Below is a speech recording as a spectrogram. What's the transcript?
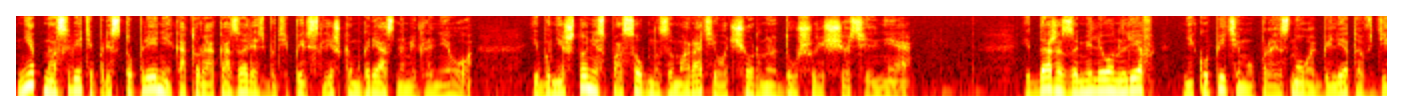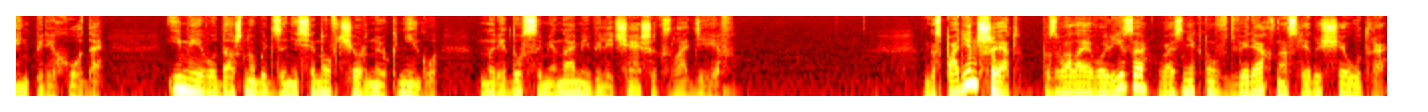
Нет на свете преступлений, которые оказались бы теперь слишком грязными для него, ибо ничто не способно заморать его черную душу еще сильнее. И даже за миллион лев не купить ему проездного билета в день перехода. Имя его должно быть занесено в черную книгу, наряду с именами величайших злодеев. «Господин Шет!» Позвала его Лиза, возникнув в дверях на следующее утро,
